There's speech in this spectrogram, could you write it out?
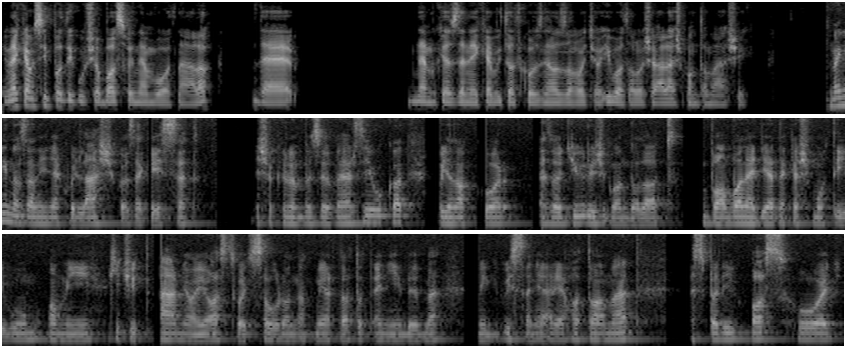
Nekem szimpatikusabb az, hogy nem volt nála, de nem kezdenék el vitatkozni azzal, hogyha hivatalos álláspont a másik. Megint az a lényeg, hogy lássuk az egészet és a különböző verziókat, ugyanakkor ez a gyűrűs gondolatban van egy érdekes motívum, ami kicsit árnyalja azt, hogy Sauronnak miért tartott ennyi időben, míg visszanyerje hatalmát. Ez pedig az, hogy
